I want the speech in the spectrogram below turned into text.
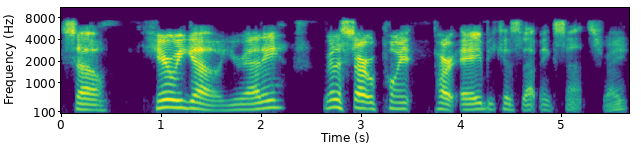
So here we go. You ready? We're going to start with point part A because that makes sense, right?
